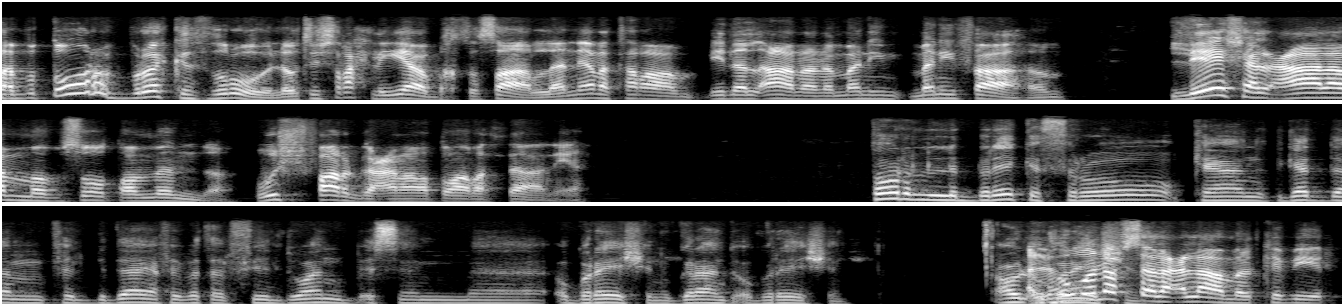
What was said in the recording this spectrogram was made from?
طيب طور Breakthrough لو تشرح لي إياه باختصار لأني أنا ترى إلى الآن أنا ماني ماني فاهم ليش العالم مبسوطة منه؟ وش فرقه عن الأطوار الثانية؟ طور ال Breakthrough كان تقدم في البداية في Battlefield 1 باسم Operation و Grand Operation أو اللي هو. نفس الأعلام الكبير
